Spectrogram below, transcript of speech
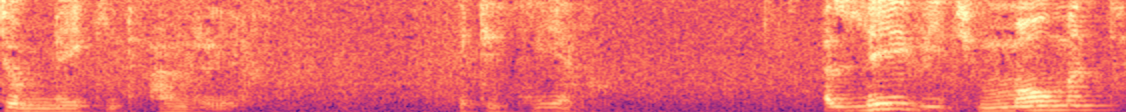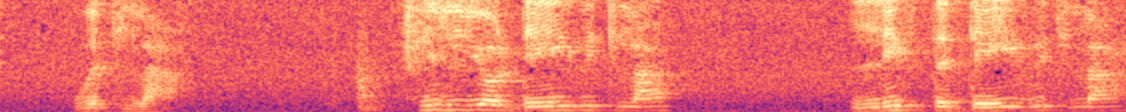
to make it unreal. It is real. Live each moment with love. Fill your day with love. Live the day with love.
